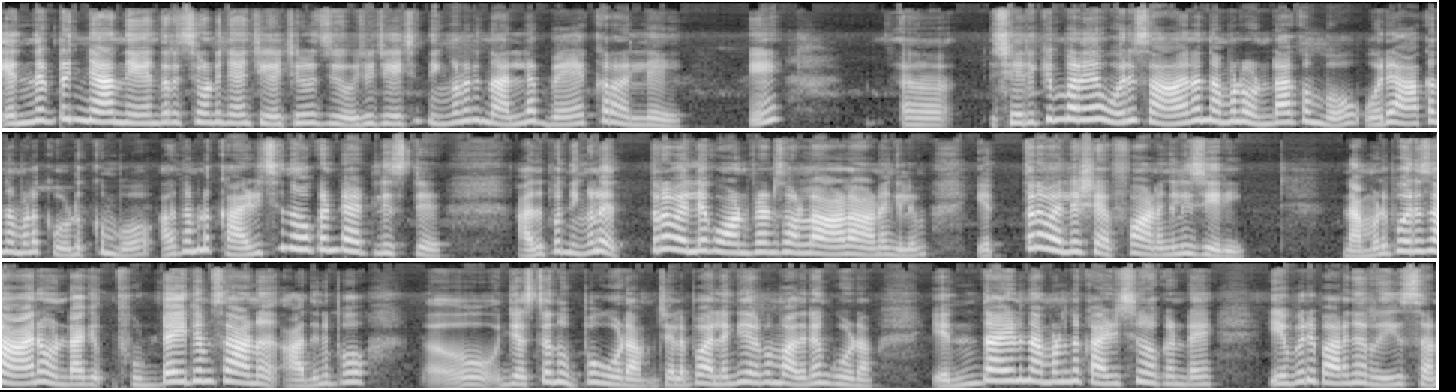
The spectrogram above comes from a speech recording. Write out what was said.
എന്നിട്ടും ഞാൻ നിയന്ത്രിച്ചുകൊണ്ട് ഞാൻ ചേച്ചിയോട് ചോദിച്ചു ചേച്ചി നിങ്ങളൊരു നല്ല ബേക്കർ അല്ലേ? ഏ? ആ, ശരിക്കും പറഞ്ഞാൽ ഒരു സാധനം നമ്മൾ ഉണ്ടാക്കുമ്പോൾ ഒരാൾക്ക് നമ്മൾ കൊടുക്കുമ്പോൾ അത് നമ്മൾ കഴിച്ച് നോക്കണ്ട അറ്റ്ലീസ്റ്റ് അതിപ്പോൾ നിങ്ങൾ എത്ര വലിയ കോൺഫിഡൻസ് ഉള്ള ആളാണെങ്കിലും എത്ര വലിയ ഷെഫ് ആണെങ്കിലും ശരി. നമ്മളിപ്പോൾ ഒരു സാധനം ഉണ്ടാക്കി ഫുഡ് ഐറ്റംസ് ആണ്. അതിനിപ്പോൾ ജസ്റ്റ് ഒന്ന് ഉപ്പ് കൂടാം. ചിലപ്പോൾ അല്ലെങ്കിൽ ചിലപ്പോൾ മധുരം കൂടാം. എന്തായാലും നമ്മളൊന്ന് കഴിച്ച് നോക്കണ്ടേ? ഇവർ പറഞ്ഞ റീസൺ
